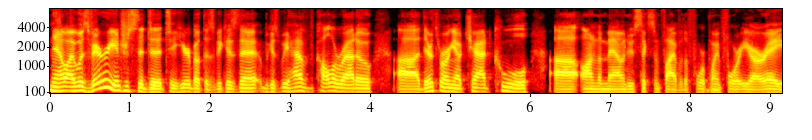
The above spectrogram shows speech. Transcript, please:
Now, I was very interested to, to hear about this because the because we have Colorado. Uh, they're throwing out Chad Kuhl uh, on the mound, who's six and five with a four point four ERA.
